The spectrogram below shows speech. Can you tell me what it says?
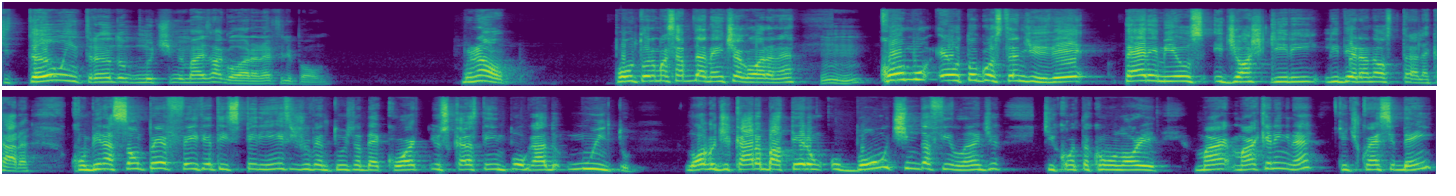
estão entrando no time mais agora, né, Filipão? Brunão, pontuando mais rapidamente agora, né? Uhum. Como eu tô gostando de ver Perry Mills e Josh Giddy liderando a Austrália, cara. Combinação perfeita entre experiência e juventude na backcourt e os caras têm empolgado muito. Logo de cara bateram o bom time da Finlândia, que conta com o Laurie Mar Marketing, né? Que a gente conhece bem.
